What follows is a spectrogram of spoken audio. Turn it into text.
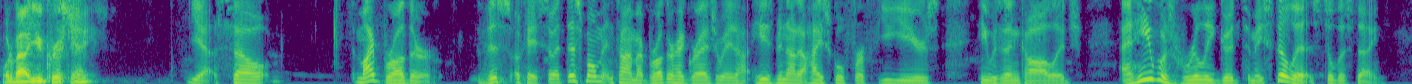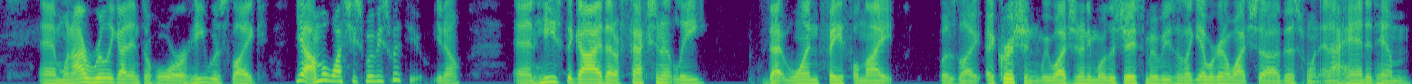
What about you, Christian? Okay. Yeah. So my brother, this okay. So at this moment in time, my brother had graduated. He's been out of high school for a few years. He was in college, and he was really good to me. Still is, still this day. And when I really got into horror, he was like, "Yeah, I'm gonna watch these movies with you," you know. And he's the guy that affectionately, that one faithful night, was like, "Hey, Christian, we watching any more of those Jason movies?" I was like, "Yeah, we're gonna watch uh, this one." And I handed him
